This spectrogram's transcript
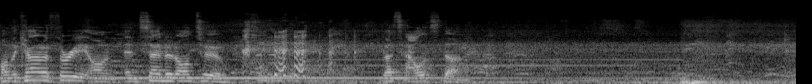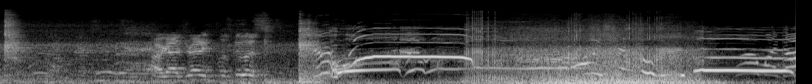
on the count of three on and send it on two. That's how it's done. All right, guys, ready? Let's do this. Holy shit. Oh my god.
